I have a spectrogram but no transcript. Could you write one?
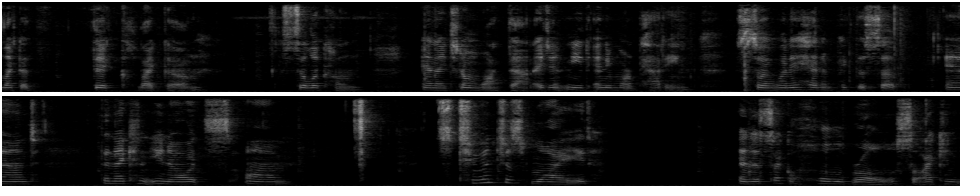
like a thick, like um, silicone. And I didn't want that. I didn't need any more padding. So I went ahead and picked this up and then I can, you know, it's, um, it's two inches wide and it's like a whole roll. So I can,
